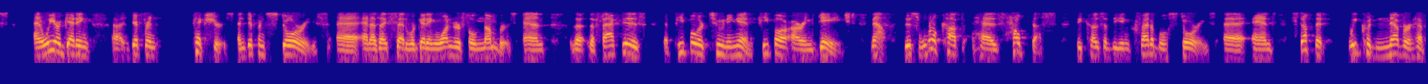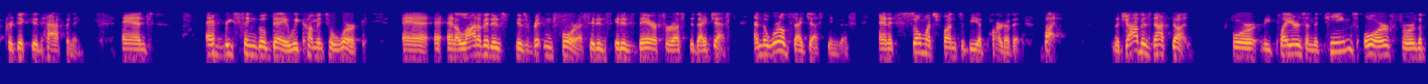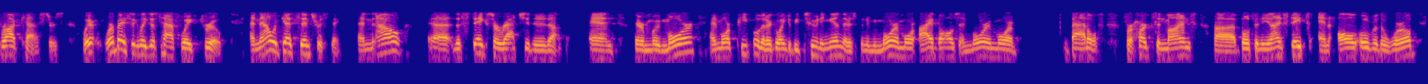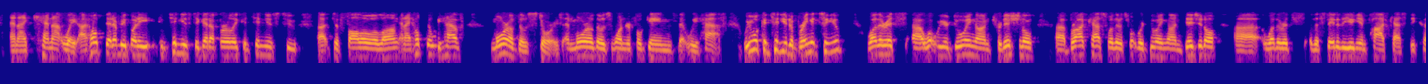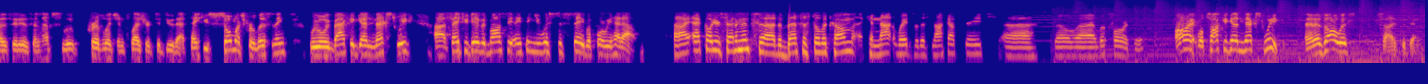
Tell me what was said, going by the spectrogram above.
and we are getting uh, different pictures and different stories. Uh, and as I said, we're getting wonderful numbers. And the, the fact is that people are tuning in, people are, are engaged. Now, this World Cup has helped us because of the incredible stories uh, and stuff that we could never have predicted happening. And every single day we come into work and, and a lot of it is, is written for us. It is, it is there for us to digest and the world's digesting this. And it's so much fun to be a part of it. But the job is not done for the players and the teams or for the broadcasters. We're, we're basically just halfway through. And now it gets interesting. And now uh, the stakes are ratcheted up. And there are more and more people that are going to be tuning in. There's going to be more and more eyeballs and more and more battle for hearts and minds, uh, both in the United States and all over the world. And I cannot wait. I hope that everybody continues to get up early, continues to uh, to follow along, and I hope that we have more of those stories and more of those wonderful games that we have. We will continue to bring it to you whether it's uh, what we are doing on traditional uh, broadcasts, whether it's what we're doing on digital, uh, whether it's the State of the Union podcast, because it is an absolute privilege and pleasure to do that. Thank you so much for listening. We will be back again next week. Uh, thank you, David Mosse. Anything you wish to say before we head out? I echo your sentiments. Uh, the best is still to come. I cannot wait for this knockout stage. Uh, so uh, look forward to it. All right, we'll talk again next week. And as always, size the day.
